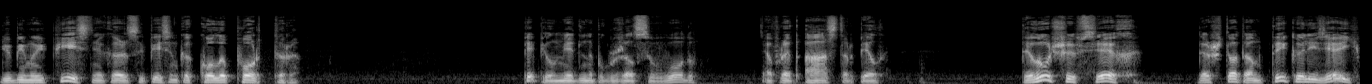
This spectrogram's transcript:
любимой песней окажется песенка Кола Портера. Пепел медленно погружался в воду, а Фред Астер пел. «Ты лучше всех, да что там, ты Колизей,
